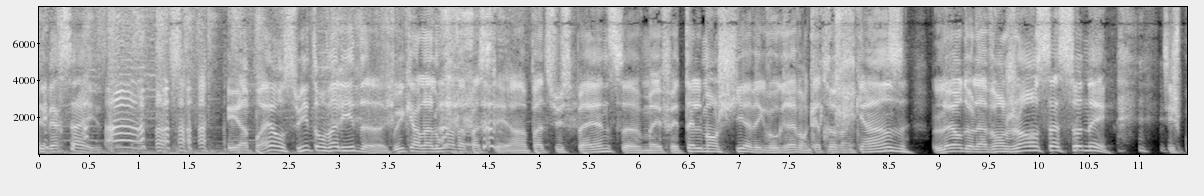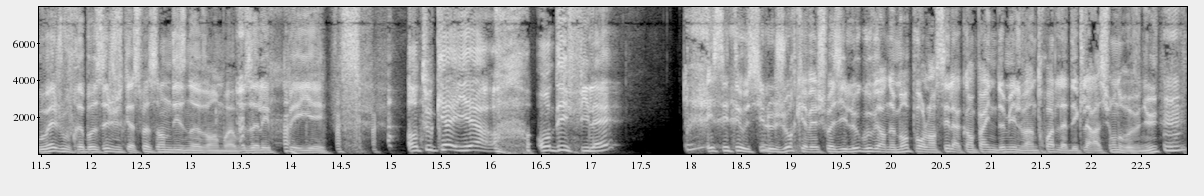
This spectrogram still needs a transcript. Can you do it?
c'est Versailles. Et après, ensuite, on valide. Oui, car la loi va passer. Hein. Pas de suspense. Vous m'avez fait tellement chier avec vos grèves en 95. L'heure de la vengeance a sonné. Si je pouvais, je vous ferais bosser jusqu'à 79 ans, moi. Vous allez payer. En tout cas, hier, on défilait. Et c'était aussi le jour qu'avait choisi le gouvernement pour lancer la campagne 2023 de la déclaration de revenus. Mhm.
